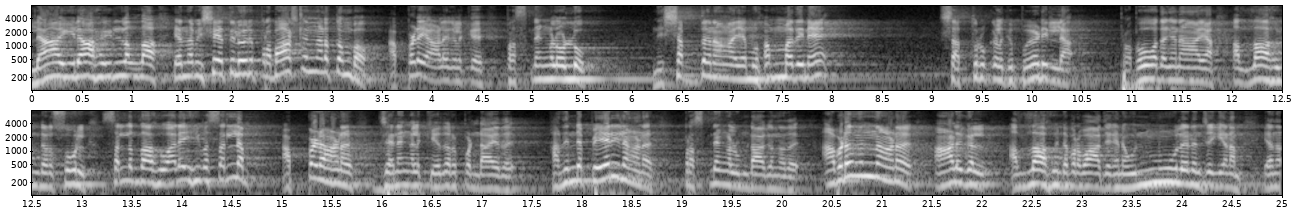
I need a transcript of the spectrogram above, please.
ലാ ഇലാഹ ഇല്ലല്ല എന്ന വിഷയത്തിൽ ഒരു പ്രഭാഷണം നടത്തുമ്പോൾ അപ്പോഴേ ആളുകൾക്ക് പ്രശ്നങ്ങളുള്ളൂ. നിശബ്ദനായ മുഹമ്മദിനെ ശത്രുക്കൾക്ക് പേടില്ല. പ്രബോധകനായ അള്ളാഹുവിന്റെ റസൂൽ സല്ലല്ലാഹു അലൈഹി വസല്ലം അപ്പോഴാണ് ജനങ്ങൾക്ക് എതിർപ്പുണ്ടായത്. അതിന്റെ പേരിലാണ് പ്രശ്നങ്ങൾ ഉണ്ടാകുന്നത്. അവിടെ നിന്നാണ് ആളുകൾ അള്ളാഹുവിന്റെ പ്രവാചകനെ ഉന്മൂലനം ചെയ്യണം എന്ന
